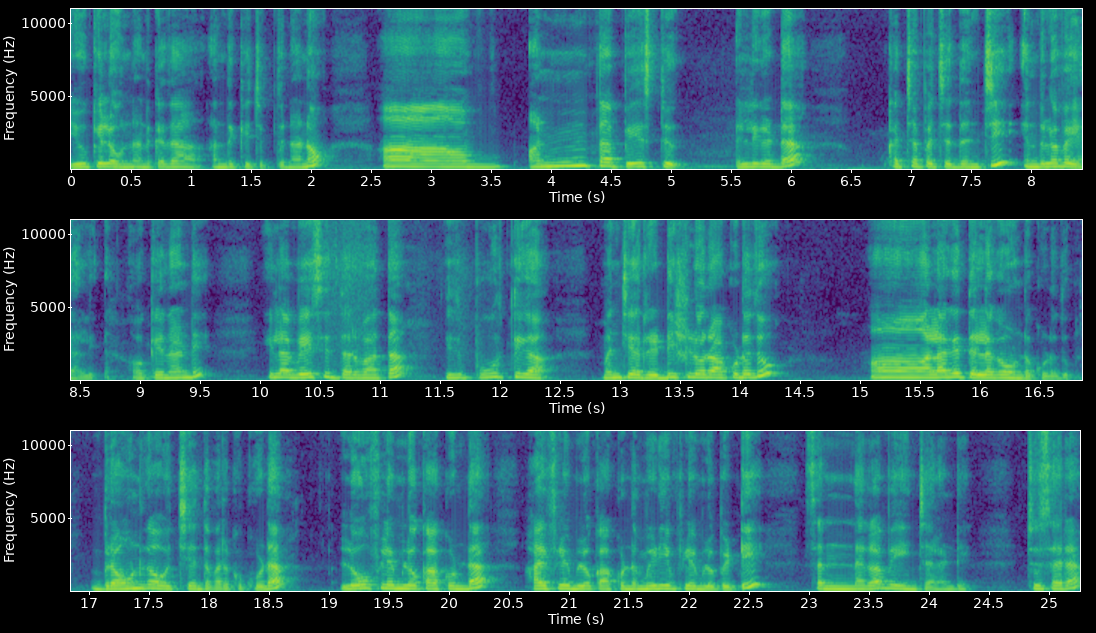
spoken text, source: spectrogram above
యూకేలో ఉన్నాను కదా అందుకే చెప్తున్నాను. అంత పేస్ట్ ఎల్లిగడ్డ కచ్చపచ్చ దంచి ఇందులో వేయాలి. ఓకేనా అండి? ఇలా వేసిన తర్వాత ఇది పూర్తిగా మంచిగా రెడ్డిష్లో రాకూడదు. అలాగే తెల్లగా ఉండకూడదు. బ్రౌన్గా వచ్చేంత వరకు కూడా లో ఫ్లేమ్లో కాకుండా హై ఫ్లేమ్లో కాకుండా మీడియం ఫ్లేమ్లో పెట్టి సన్నగా వేయించాలండి. చూసారా?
